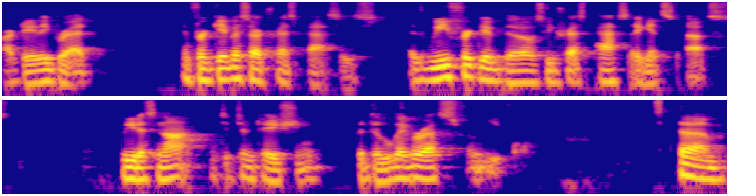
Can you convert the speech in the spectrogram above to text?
our daily bread, and forgive us our trespasses, as we forgive those who trespass against us. Lead us not into temptation, but deliver us from evil. Um,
